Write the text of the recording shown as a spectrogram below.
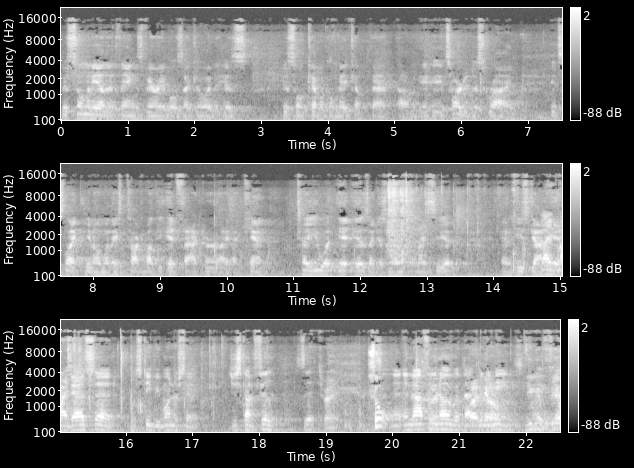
There's so many other things, variables that go into his his whole chemical makeup that um, it, it's hard to describe. It's like you know when they talk about the it factor. I, I can't tell you what it is. I just know it when I see it, and he's got Like it. my dad said, what Stevie Wonder said, you just gotta feel it. That's it. That's right. So And, and not if you know what that But you really know, means. you can feel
